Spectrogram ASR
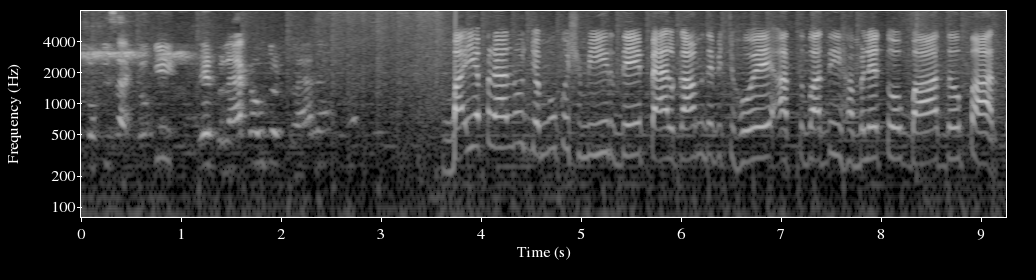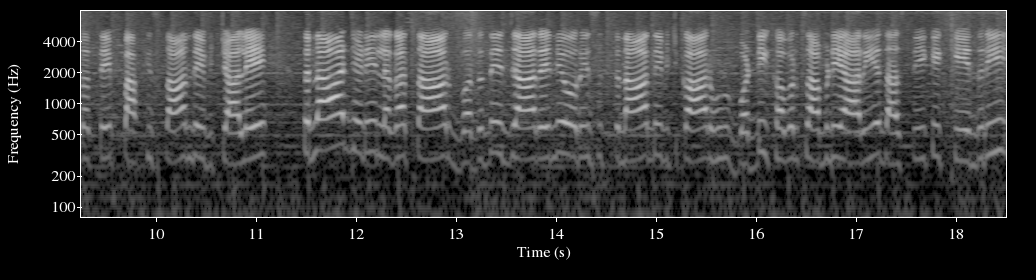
ਬਹੁਤ ਅਪ੍ਰੈਲ ਨੂੰ ਜੰਮੂ ਕਸ਼ਮੀਰ ਦੇ ਪਹਿਲਗਾਮ ਦੇ ਵਿੱਚ ਹੋਏ ਅਤਵਾਦੀ ਹਮਲੇ ਤੋਂ ਬਾਅਦ ਭਾਰਤ ਅਤੇ ਪਾਕਿਸਤਾਨ ਦੇ ਵਿਚਾਲੇ ਤਣਾਅ ਜਿਹੜੇ ਲਗਾਤਾਰ ਵੱਧਦੇ ਜਾ ਰਹੇ ਨੇ ਔਰ ਇਸ ਤਣਾਅ ਦੇ ਵਿਚਕਾਰ ਹੁਣ ਵੱਡੀ ਖਬਰ ਸਾਹਮਣੇ ਆ ਰਹੀ ਹੈ। ਦੱਸਦੀ ਕਿ ਕੇਂਦਰੀ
